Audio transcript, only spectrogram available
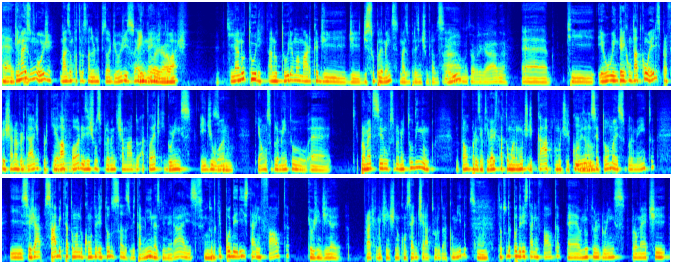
É, tem mais um hoje, mais um patrocinador no episódio de hoje, isso ah, é inédito, legal. eu acho. Que é a Nuturi. A Nuturi é uma marca de, de, de suplementos, mais um presentinho para você ah, aí. Muito obrigado. É, que eu entrei em contato com eles para fechar, na verdade, porque uhum. lá fora existe um suplemento chamado Athletic Greens AG1, Sim. que é um suplemento é, que promete ser um suplemento tudo em um. Então, por exemplo, ao invés de ficar tomando um monte de cápsula, um monte de coisa, uhum. você toma esse suplemento e você já sabe que está tomando conta de todas as vitaminas, minerais, Sim. tudo que poderia estar em falta, que hoje em dia praticamente a gente não consegue tirar tudo da comida. Sim. Então tudo que poderia estar em falta, é, o Greens promete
